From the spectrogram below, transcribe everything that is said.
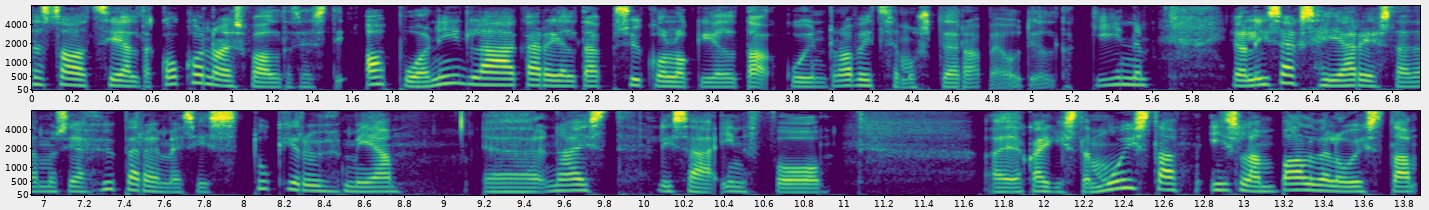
Sä saat sieltä kokonaisvaltaisesti apua niin lääkäriltä, psykologilta kuin ravitsemusterapeutiltakin. Ja lisäksi he järjestää tämmöisiä hyperemesis-tukiryhmiä. Näistä lisää infoa ja kaikista muista Islan palveluista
